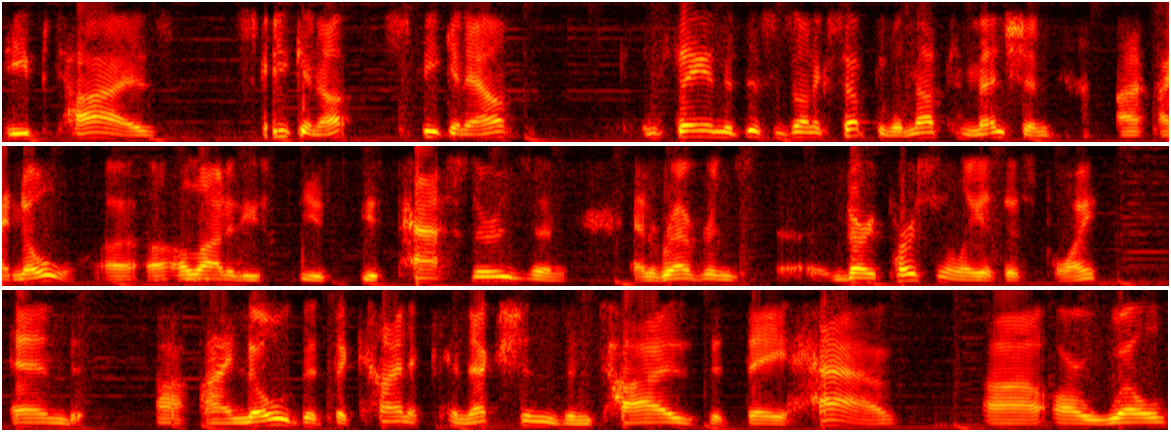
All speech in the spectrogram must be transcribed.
deep ties speaking up, speaking out, and saying that this is unacceptable. Not to mention, I, I know uh, a lot of these, these, these pastors and, and reverends uh, very personally at this point, and uh, I know that the kind of connections and ties that they have uh, are well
